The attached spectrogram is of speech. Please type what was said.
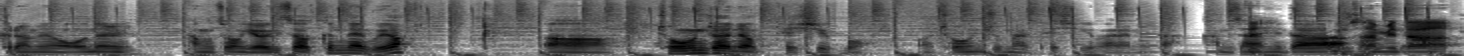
그러면 오늘 방송 여기서 끝내고요. 어 좋은 저녁 되시고 어 좋은 주말 되시기 바랍니다. 네. 감사합니다. 감사합니다.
